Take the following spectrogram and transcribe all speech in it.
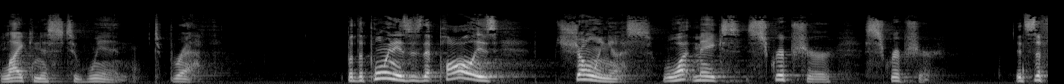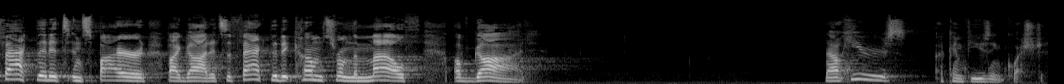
likeness to wind, to breath. But the point is, is that Paul is showing us what makes Scripture Scripture. It's the fact that it's inspired by God. It's the fact that it comes from the mouth of God. Now, here's a confusing question.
